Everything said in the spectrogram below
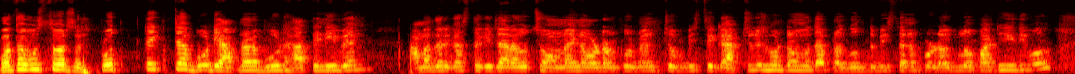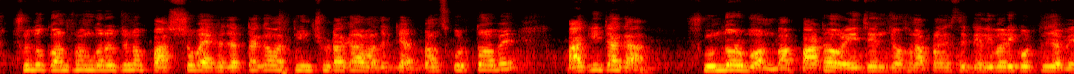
কথা বুঝতে পারছেন? প্রত্যেকটা বুটই আপনারা বুট হাতে নেবেন। আমাদের কাছ থেকে যারা হচ্ছে অনলাইনে অর্ডার করবেন, চব্বিশ থেকে আটচল্লিশ ঘণ্টার মধ্যে আপনার গন্তব্যস্থানের প্রোডাক্টগুলো পাঠিয়ে দিব। শুধু কনফার্ম করার জন্য পাঁচশো বা এক হাজার টাকা বা তিনশো টাকা আমাদেরকে অ্যাডভান্স করতে হবে। বাকি টাকা সুন্দরবন বা পাঠাও এজেন্ট যখন আপনার কাছে ডেলিভারি করতে যাবে,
